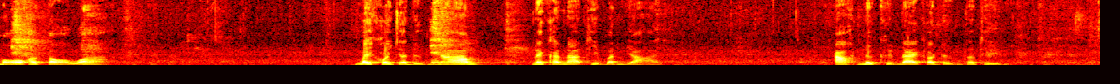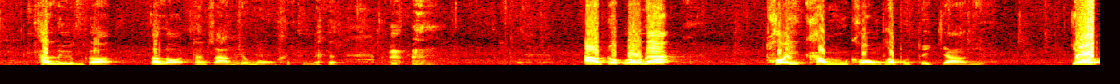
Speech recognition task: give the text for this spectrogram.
หมอเขาต่อว่า ไม่ค่อยจะดื่มน้ำในขณะที่บรรยาย อ้าวนึกขึ้นได้ก็ดื่มสักที ถ้าลืมก็ตลอดทั้งสามชั่วโมงอ้าวตกลงนะ ถ้อยคำของพระพุทธเจ้าเนี่ยจด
